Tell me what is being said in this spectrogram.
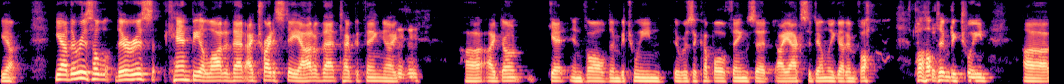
Yeah, yeah, there is a there is can be a lot of that. I try to stay out of that type of thing. I mm-hmm. uh, I don't get involved in between. There was a couple of things that I accidentally got involved involved in between, uh,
